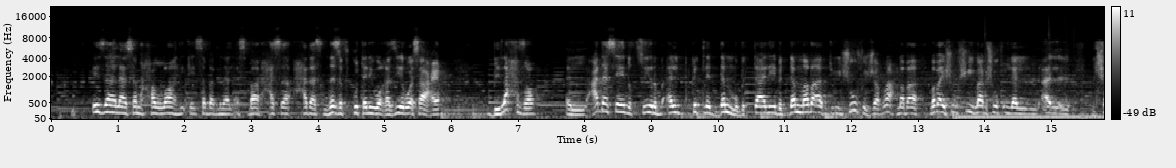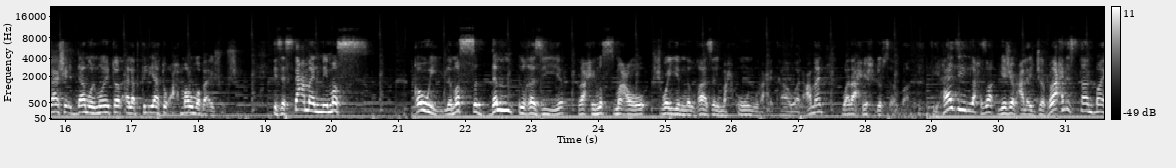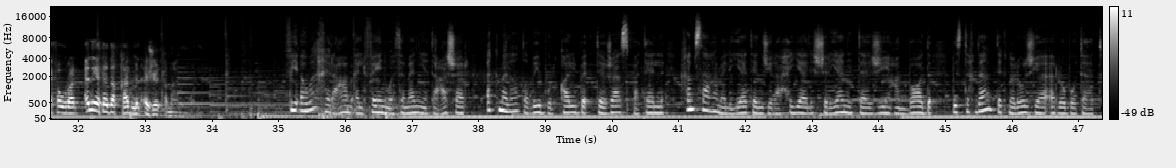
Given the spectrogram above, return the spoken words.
إذا لا سمح الله لأي سبب من الأسباب حدث نزف كتلي وغزير وساحق بلحظة العدسة بتصير بقلب كتلة دم وبالتالي بالدم ما بقى يشوف الجراح ما بقى ما بقى يشوف شيء ما بيشوف إلا الشاشة قدامه ال monitor قلب كلياته أحمر وما بقى يشوف شيء. إذا استعمل ممص قوي لمص الدم الغزير راح يمص معه شوي من الغاز المحقون وراح يتهاوى العمل وراح يحدث إرباك في هذه اللحظة يجب على الجراح ال stand by فورا أن يتدخل من أجل أمان المريض في أواخر عام 2018 أكمل طبيب القلب تيجاس باتيل خمس عمليات جراحية للشريان التاجي عن بعد باستخدام تكنولوجيا الروبوتات.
